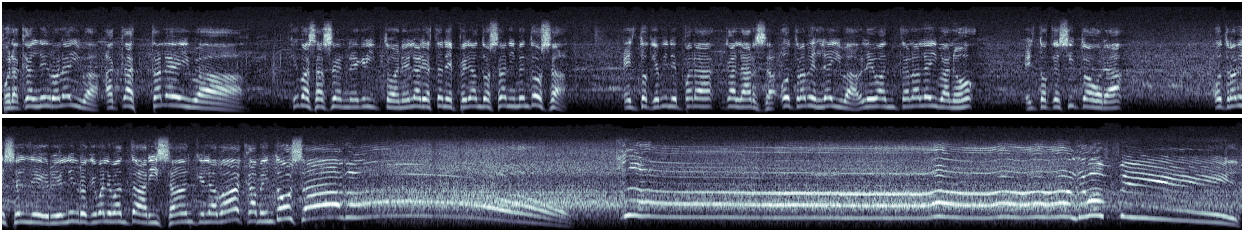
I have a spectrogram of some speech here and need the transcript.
Por acá el negro Leiva, acá está Leiva. ¿Qué vas a hacer, negrito? En el área están esperando a Sani Mendoza. El toque viene para Galarza. Otra vez Leiva. Levanta la Leiva, no. El toquecito ahora. Otra vez el negro. Y el negro que va a levantar. Y San que la baja. Mendoza. ¡Gol! ¡Gol de Banfield!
